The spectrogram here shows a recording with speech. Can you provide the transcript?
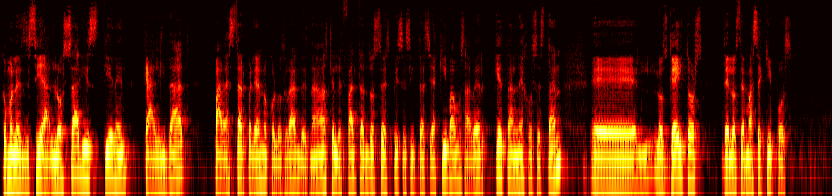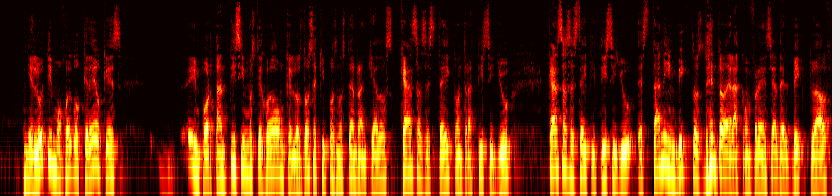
como les decía, los Aggies tienen calidad para estar peleando con los grandes. Nada más que le faltan dos, tres piececitas. Y aquí vamos a ver qué tan lejos están eh, los Gators de los demás equipos. Y el último juego creo que es importantísimo este juego, aunque los dos equipos no estén rankeados, Kansas State contra TCU. Kansas State y TCU están invictos dentro de la conferencia del Big 12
